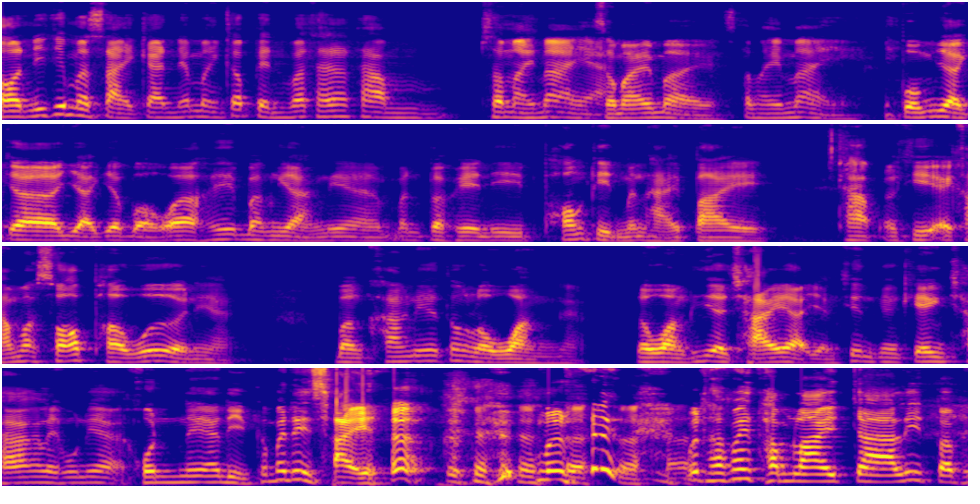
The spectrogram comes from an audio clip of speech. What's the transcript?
ตอนนี้ที่มาใส่กันเนี่ยมันก็เป็นวัฒนธรรมสมัยใหม่อะสมัยใหม่ สมัยใหม่ ผมอยากจะอยากจะบอกว่าเฮ้ยบางอย่างเนี่ยมันประเพณีท้องถิ่นมันหายไปครับบางทีไอ้คำว่าซอฟต์พาวเวอร์เนี่ยบางครั้งเนี่ยต้องระวังอะระวังที่จะใช้อะอย่างเช่นกางเกงช้างอะไรพวกเนี้ยคนในอดีตก็ไม่ได้ใส่ มันไม่มันทำให้ทำลายจารีตประเพ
